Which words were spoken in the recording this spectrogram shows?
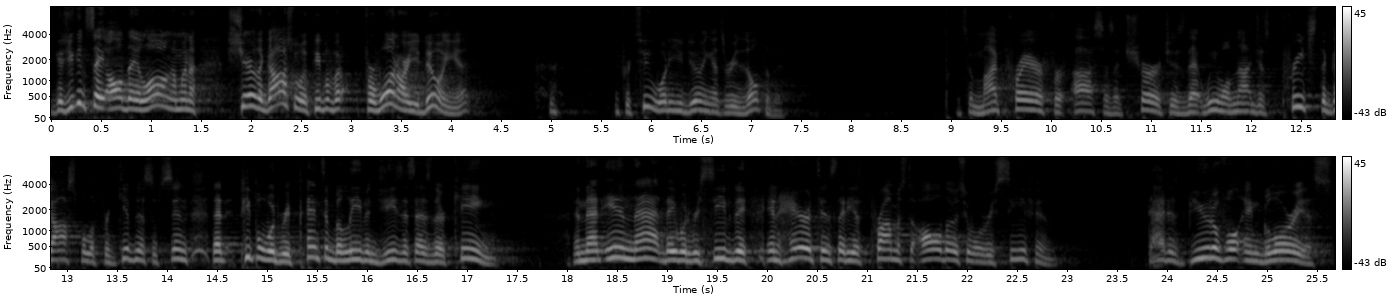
Because you can say all day long, I'm going to share the gospel with people, but for one, are you doing it? and for two, what are you doing as a result of it? And so, my prayer for us as a church is that we will not just preach the gospel of forgiveness of sin, that people would repent and believe in Jesus as their king, and that in that they would receive the inheritance that he has promised to all those who will receive him. That is beautiful and glorious.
